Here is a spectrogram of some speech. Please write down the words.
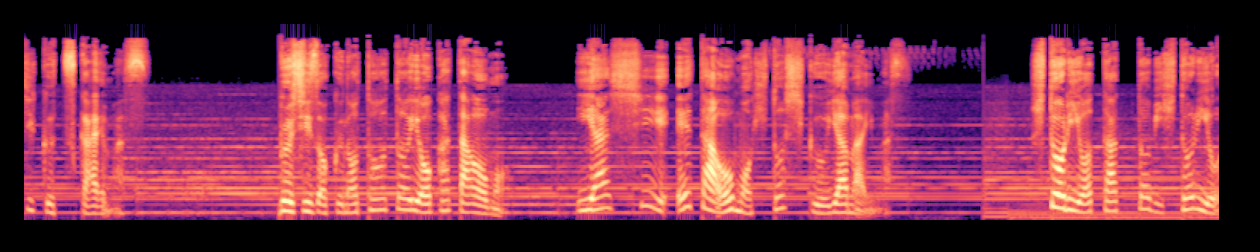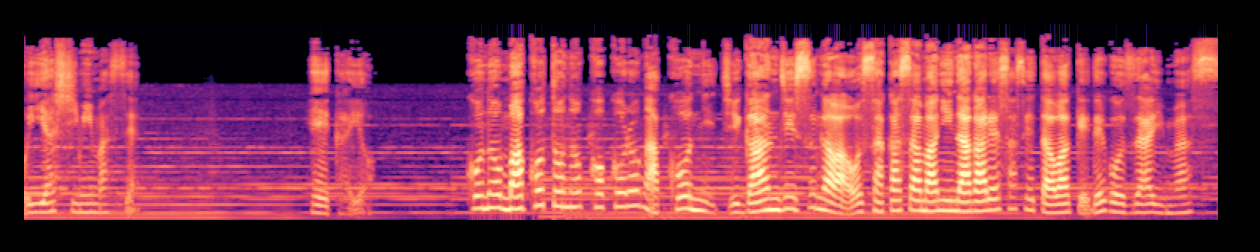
じく仕えます。武士族の尊いお方をも、卑しい得たをも等しく敬います。一人を尊び一人を癒しみません。陛下よ、この誠の心が今日ガンジス川を逆さまに流れさせたわけでございます。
